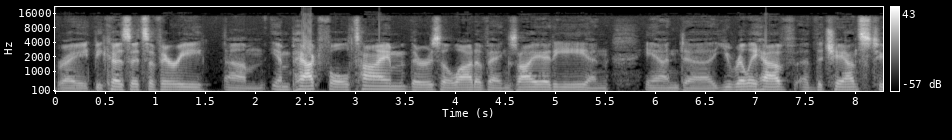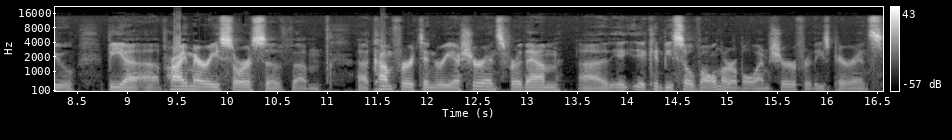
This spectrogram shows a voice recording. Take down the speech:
right? Because it's a very um, impactful time. There's a lot of anxiety, and and uh, you really have uh, the chance to be a, a primary source of um, uh, comfort and reassurance for them. Uh, it, it, can be so vulnerable, I'm sure, for these parents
